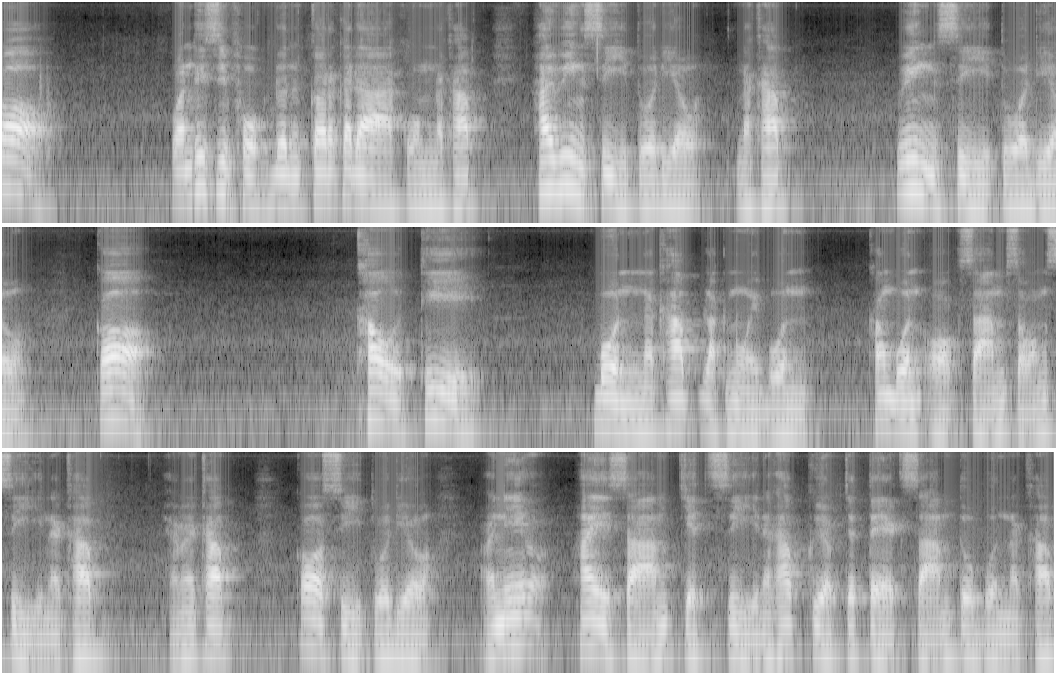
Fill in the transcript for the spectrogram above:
ก็วันที่ 16 เดือนกรกฎาคมนะครับ ให้วิ่ง 4 ตัวเดียวนะครับ วิ่ง 4 ตัวเดียว ก็เข้าที่บนนะครับ หลักหน่วยบนข้างบนออก 3 2 4 นะครับ เห็นไหมครับ ก็ 4 ตัวเดียว อันนี้ ให้ 3 7 4 นะครับ เกือบจะแตก 3 ตัวบนนะครับ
